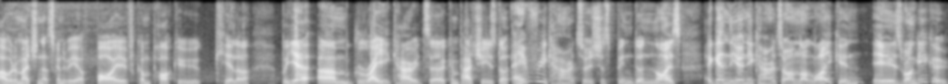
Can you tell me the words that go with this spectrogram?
I would imagine that's going to be a 5 Konpaku killer. But yeah, um, great character. Kenpachi's done. Every character has just been done nice. Again, the only character I'm not liking is Rangiku.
